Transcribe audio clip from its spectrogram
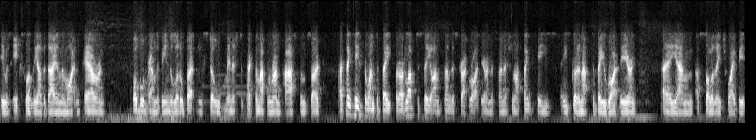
he was excellent the other day in the Might and Power and wobbled around the bend a little bit and still managed to pick them up and run past them. So I think he's the one to beat. But I'd love to see I'm Thunderstruck right there in the finish, and I think he's he's good enough to be right there and a um, a solid each way bet.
